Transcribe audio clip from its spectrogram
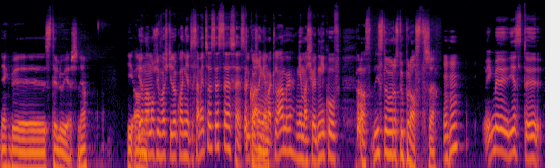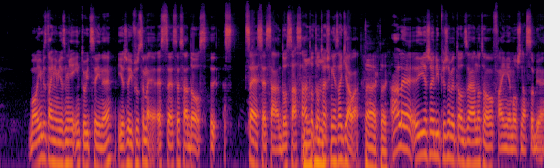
jakby stylujesz, nie? I on, I on ma możliwości dokładnie te same co jest SCSS, tylko że Dokładnie. nie ma klamr, nie ma średników, prost, jest to po prostu prostsze. Mhm. Jakby jest. Y, moim zdaniem jest mniej intuicyjny. Jeżeli wrzucimy SCSS-a do. y, CSS-a do SASa, to to też nie zadziała. Tak, tak. Ale jeżeli bierzemy to od zera, no to fajnie można sobie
